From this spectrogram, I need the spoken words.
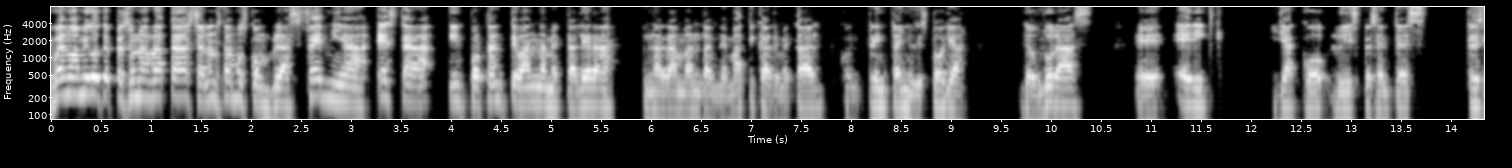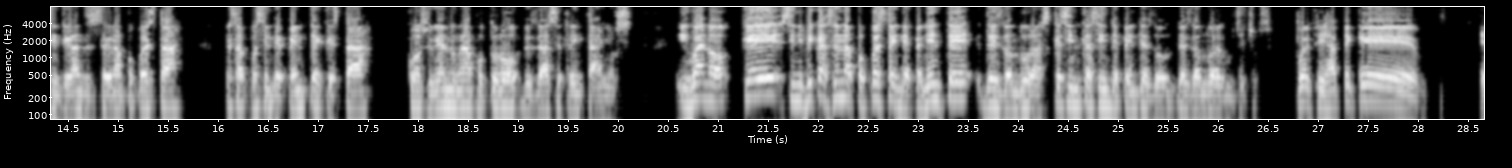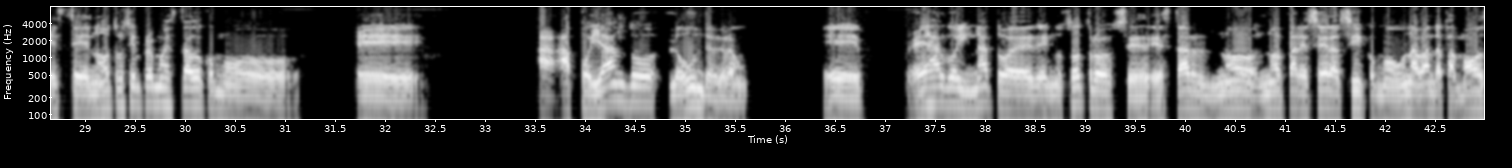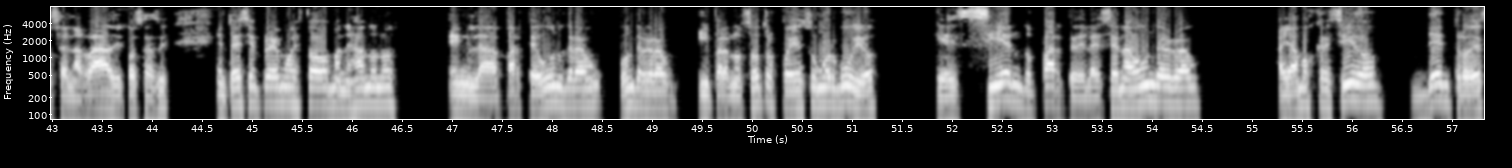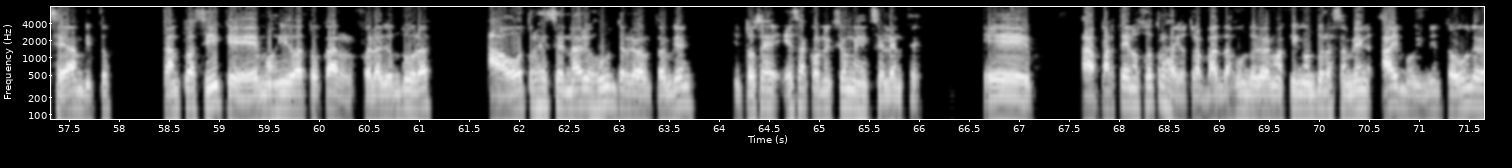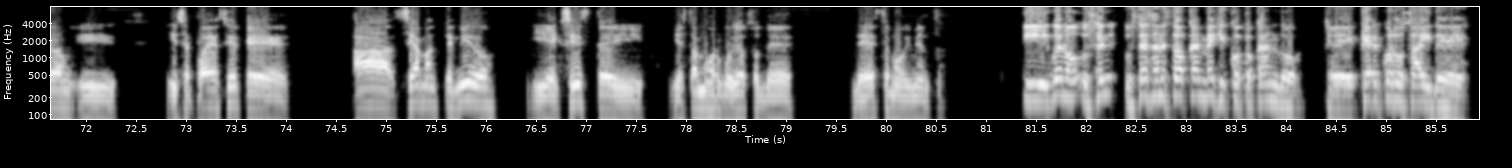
Bueno, amigos de Personas Gratas, ya no estamos con Blasfemia, esta importante banda metalera, una gran banda emblemática de metal, con 30 años de historia de Honduras. Eh, Eric, Jaco, Luis presentes, tres integrantes de esta gran propuesta, esta propuesta independiente que está construyendo un gran futuro desde hace 30 años. Y bueno, ¿qué significa ser una propuesta independiente desde Honduras? ¿Qué significa ser independiente desde Honduras, muchachos? Pues fíjate que este, nosotros siempre hemos estado como eh, apoyando lo underground. Eh, es algo innato en nosotros eh, estar, no, no aparecer así como una banda famosa en la radio y cosas así. Entonces siempre hemos estado manejándonos en la parte underground, underground y para nosotros pues es un orgullo que siendo parte de la escena underground hayamos crecido dentro de ese ámbito tanto así que hemos ido a tocar fuera de Honduras a otros escenarios underground también. Entonces, esa conexión es excelente. Eh, aparte de nosotros, hay otras bandas underground aquí en Honduras también. Hay movimiento underground y, y se puede decir que se ha mantenido y existe y, estamos orgullosos de, este movimiento. Y bueno, usted, ustedes han estado acá en México tocando. Eh, ¿Qué recuerdos hay de,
